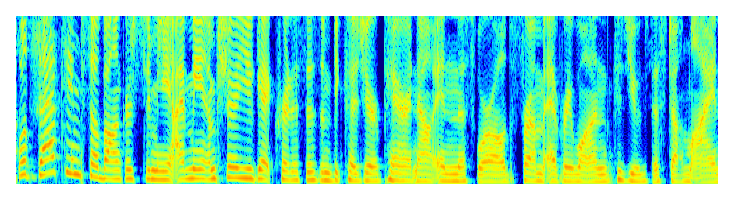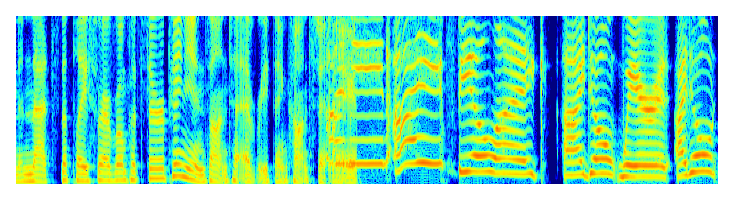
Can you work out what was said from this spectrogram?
Well, that seems so bonkers to me. I mean, I'm sure you get criticism because you're a parent now in this world from everyone because you exist online, and that's the place where everyone puts their opinions onto everything constantly. I mean, I feel like I don't wear it. I don't.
